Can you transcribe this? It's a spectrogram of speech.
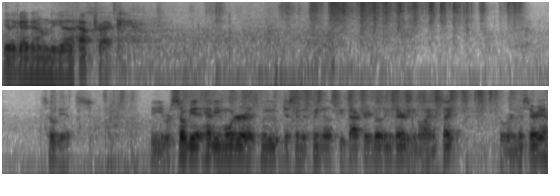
the other guy down the uh, half track. Soviets. The Soviet heavy mortar has moved just in between those two factory buildings there to get a line of sight over in this area.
